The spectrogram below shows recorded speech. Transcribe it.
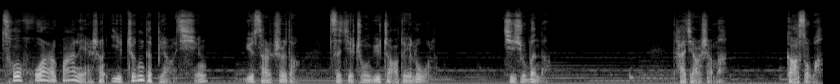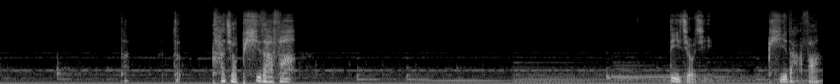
从胡二瓜脸上一怔的表情，于三知道自己终于找对路了，继续问道：“他叫什么？告诉我。”他他他叫皮大发。第九集，皮大发。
